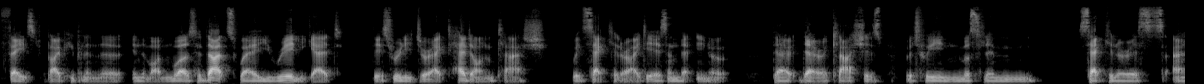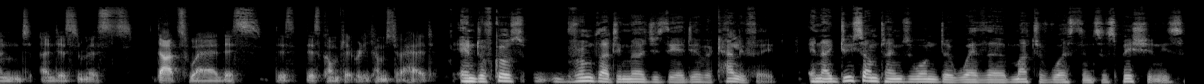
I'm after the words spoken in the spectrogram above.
faced by people in the in the modern world. So that's where you really get this really direct head-on clash with secular ideas, and that you know there there are clashes between Muslim secularists and and Islamists. That's where this this this conflict really comes to a head. And of course, from that emerges the idea of a caliphate. And I do sometimes wonder whether much of Western suspicion is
